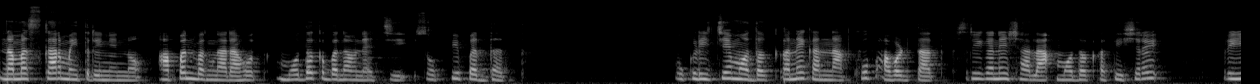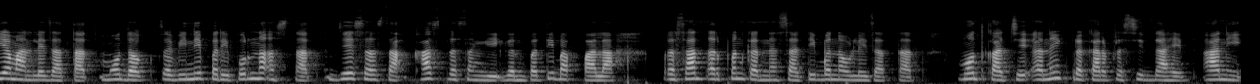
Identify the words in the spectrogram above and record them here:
नमस्कार मैत्रिणींनो आपण बघणार आहोत मोदक बनवण्याची सोपी पद्धत. उकडीचे मोदक अनेकांना खूप आवडतात. श्री गणेशाला मोदक अतिशय प्रिय मानले जातात. मोदक चवीने परिपूर्ण असतात जे सहसा खास प्रसंगी गणपती बाप्पाला प्रसाद अर्पण करण्यासाठी बनवले जातात. मोदकाचे अनेक प्रकार प्रसिद्ध आहेत आणि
